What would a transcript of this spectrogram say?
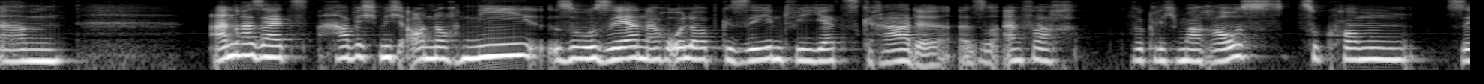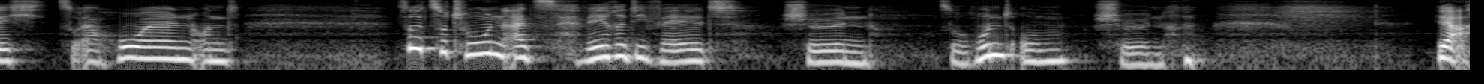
Ähm, andererseits habe ich mich auch noch nie so sehr nach Urlaub gesehnt wie jetzt gerade. Also einfach wirklich mal rauszukommen, sich zu erholen und so zu tun, als wäre die Welt schön, so rundum schön. Ja,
